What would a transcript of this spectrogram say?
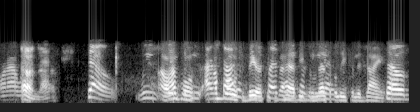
on our way. Oh no. So we. Oh, we- I'm going. we- our I'm going has with been Bears because I have even less belief in the Giants. So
